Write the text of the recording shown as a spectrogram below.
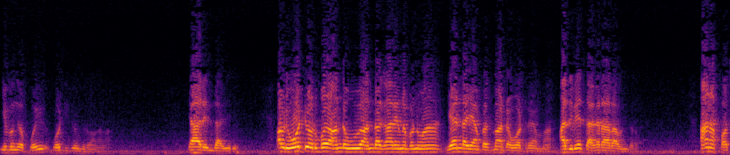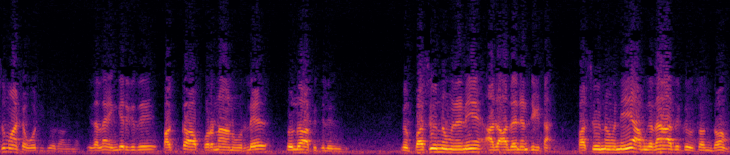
இவங்க போய் ஓட்டிட்டு வந்துருவாங்களாம். யார் இந்த அதிரி அப்படி ஓட்டி வரும்போது அந்த அந்த காரம் என்ன பண்ணுவான்? ஏன்டா என் பசுமாட்டை ஓட்டுறேம்மா? அதுவே தகராறா வந்துரும். ஆனா பசுமாட்டை ஓட்டிட்டு வருவாங்க இதெல்லாம் எங்க இருக்குது? பக்கா புறநானூர்ல தொல்காப்பியத்தில் இருக்குது. இவன் பசுன்னு அதை அதை நினைச்சுக்கிட்டான். பசுன்னு அவங்கதான் அதுக்கு சொந்தம்.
